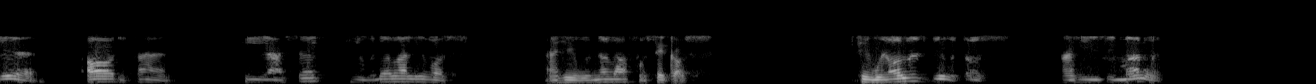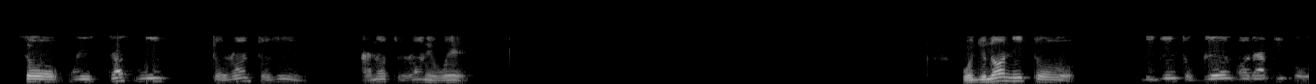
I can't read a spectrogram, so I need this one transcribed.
there all the time. He has said He will never leave us and He will never forsake us. He will always be with us, and He is Emmanuel. So we just need to run to Him and not to run away. We do not need to begin to blame other people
